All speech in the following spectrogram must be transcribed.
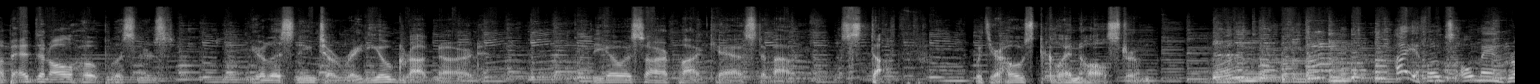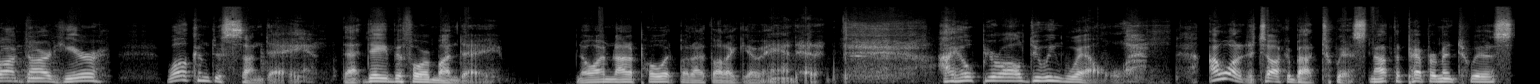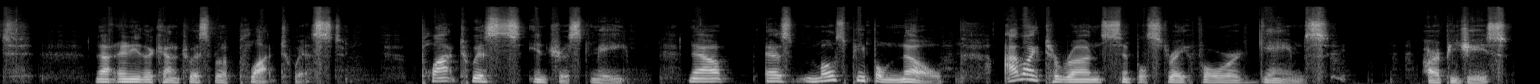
Abandon all hope, listeners. You're listening to Radio Grognard, the OSR podcast about stuff with your host, Glenn Hallstrom. Hiya, folks. Old Man Grognard here. Welcome to Sunday, that day before Monday. No, I'm not a poet, but I thought I'd give a hand at it. I hope you're all doing well. I wanted to talk about twist, not the peppermint twist, not any other kind of twist, but a plot twist. Plot twists interest me. Now, as most people know, I like to run simple, straightforward games, RPGs.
